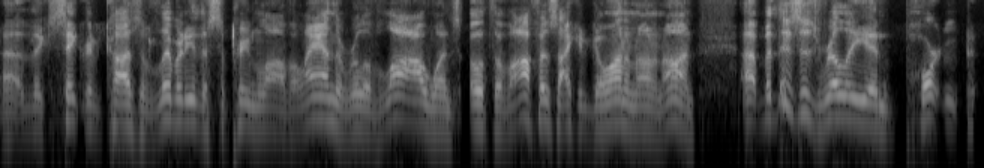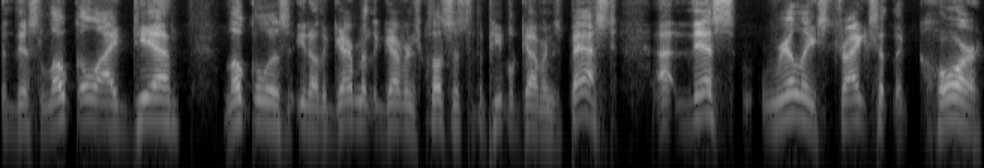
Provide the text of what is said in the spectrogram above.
uh, the sacred cause of liberty, the supreme law of the land, the rule of law, one's oath of office. I could go on and on and on. Uh, but this is really important. This local idea, local is, you know, the government that governs closest to the people governs best. Uh, this really strikes at the core.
